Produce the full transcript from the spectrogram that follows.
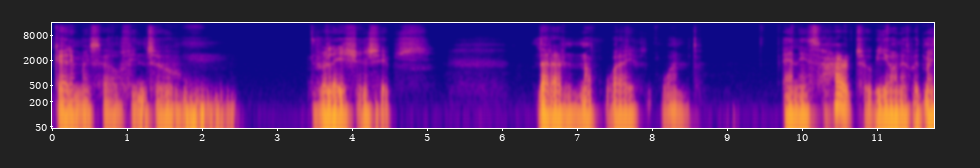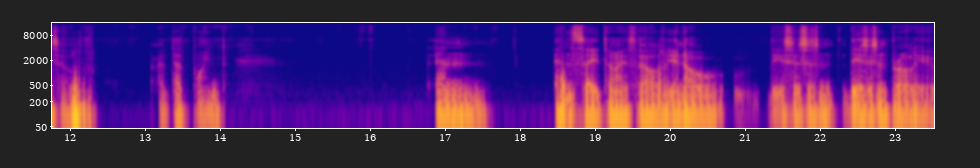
getting myself into relationships that are not what I want. And it's hard to be honest with myself at that point. And and say to myself, you know, this isn't this isn't probably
